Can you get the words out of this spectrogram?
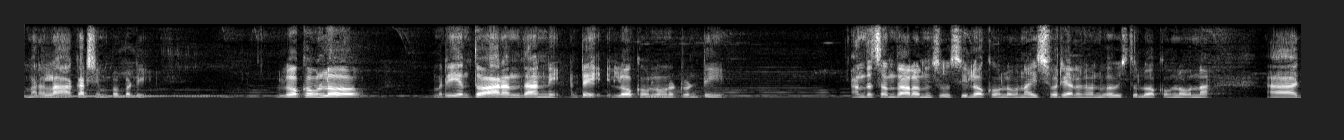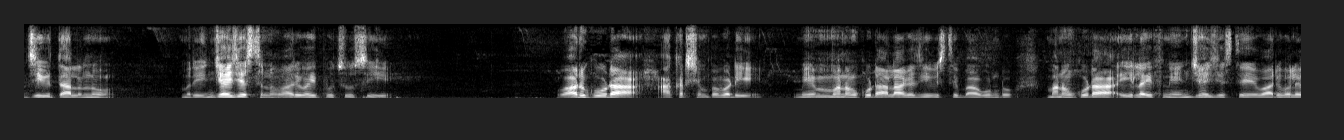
మరలా ఆకర్షింపబడి లోకంలో మరి ఎంతో ఆనందాన్ని అంటే లోకంలో ఉన్నటువంటి అందచందాలను చూసి లోకంలో ఉన్న ఐశ్వర్యాలను అనుభవిస్తూ లోకంలో ఉన్న ఆ జీవితాలను మరి ఎంజాయ్ చేస్తున్న వారి వైపు చూసి వారు కూడా ఆకర్షింపబడి మేము మనం కూడా అలాగే జీవిస్తే బాగుండు. మనం కూడా ఈ లైఫ్ని ఎంజాయ్ చేస్తే వారి వలె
